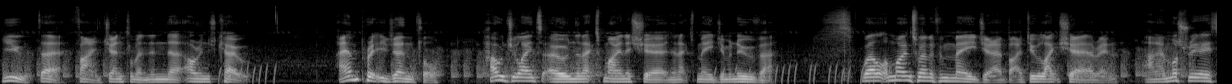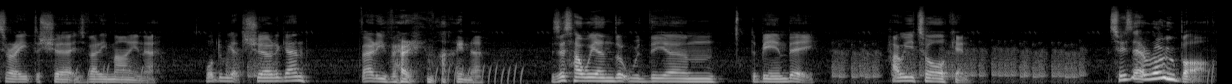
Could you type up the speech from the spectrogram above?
You, there. Fine, gentleman in the orange coat. I am pretty gentle. How would you like to own the next minor share in the next major manoeuvre? Well, I'm not into anything major, but I do like sharing. And I must reiterate the share is very minor. What do we get to share again? Very, very minor. Is this how we end up with the um the B&B? How are you talking? So is there a robot?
